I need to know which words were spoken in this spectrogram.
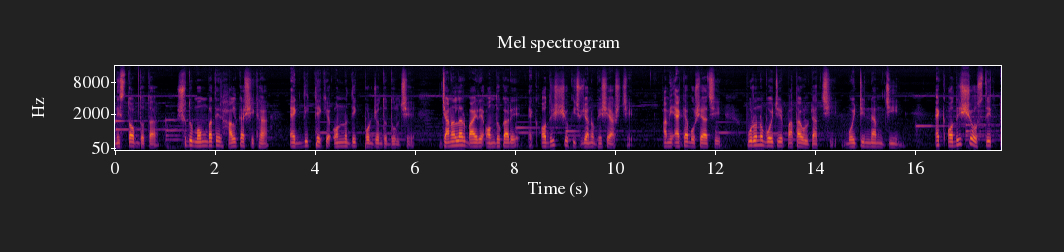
নিস্তব্ধতা, শুধু মোমবাতির হালকা শিখা একদিক থেকে অন্য দিক পর্যন্ত দুলছে। জানালার বাইরে অন্ধকারে এক অদৃশ্য কিছু যেন ভেসে আসছে। আমি একা বসে আছি, পুরনো বইটির পাতা উল্টাচ্ছি, বইটির নাম জিন। এক অদৃশ্য অস্তিত্ব।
